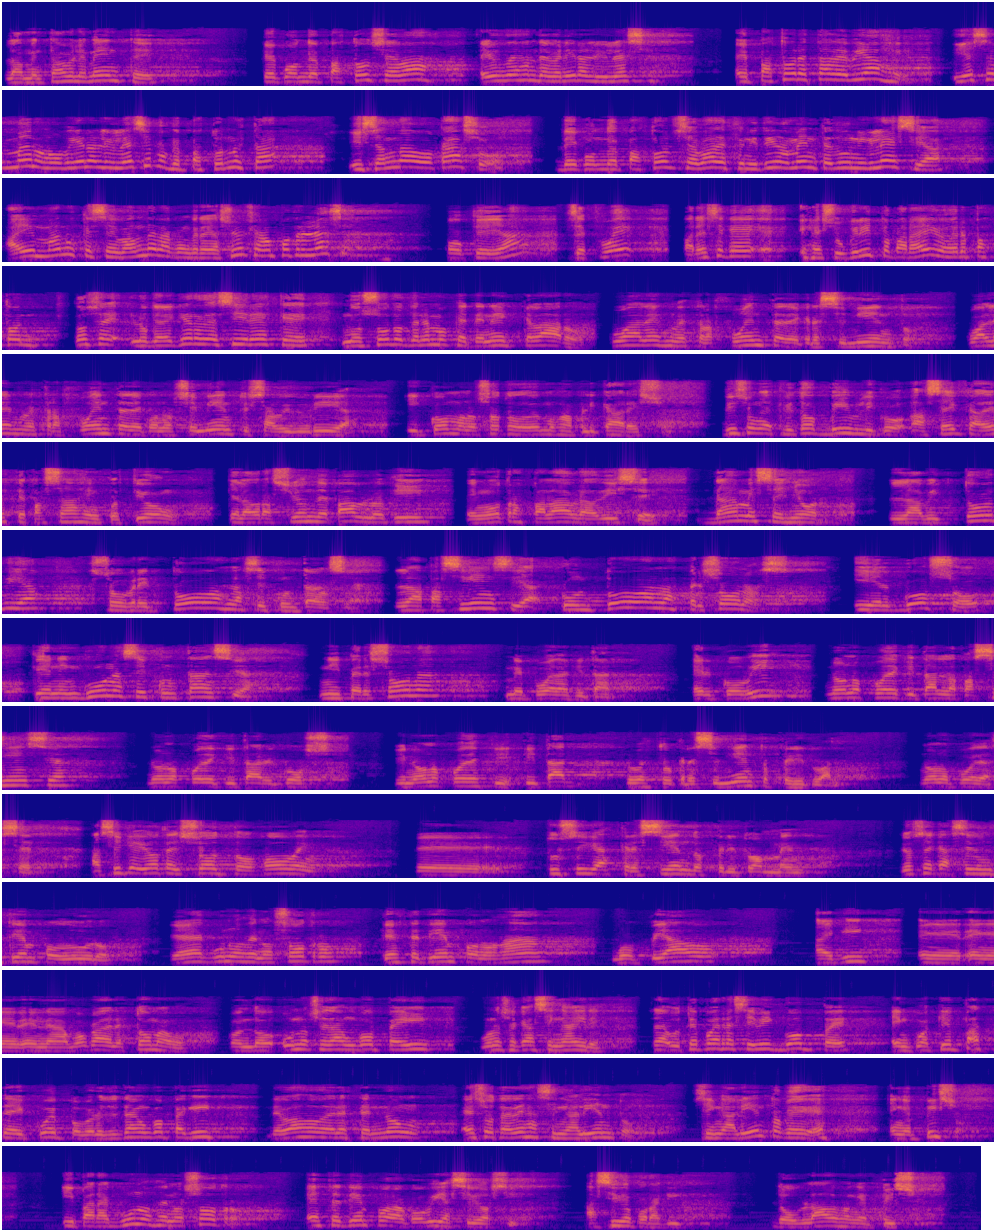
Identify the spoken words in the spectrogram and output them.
lamentablemente, que cuando el pastor se va, ellos dejan de venir a la iglesia. El pastor está de viaje y ese hermano no viene a la iglesia porque el pastor no está. Y se han dado caso de cuando el pastor se va definitivamente de una iglesia, hay hermanos que se van de la congregación, se van para otra iglesia. Porque ya se fue, parece que Jesucristo para ellos era el pastor. Entonces, lo que le quiero decir es que nosotros tenemos que tener claro cuál es nuestra fuente de crecimiento, cuál es nuestra fuente de conocimiento y sabiduría y cómo nosotros debemos aplicar eso. Dice un escritor bíblico acerca de este pasaje en cuestión que la oración de Pablo aquí, en otras palabras, dice, dame Señor la victoria sobre todas las circunstancias, la paciencia con todas las personas y el gozo que ninguna circunstancia ni persona me pueda quitar. El COVID no nos puede quitar la paciencia, no nos puede quitar el gozo. y no nos puede quitar nuestro crecimiento espiritual. No lo puede hacer. Así que yo te exhorto, joven, que tú sigas creciendo espiritualmente. Yo sé que ha sido un tiempo duro y hay algunos de nosotros que este tiempo nos ha golpeado aquí en, la boca del estómago. Cuando uno se da un golpe ahí, uno se queda sin aire. O sea, usted puede recibir golpe en cualquier parte del cuerpo, pero si usted da un golpe aquí, debajo del esternón, eso te deja sin aliento. Sin aliento que es en el piso. Y para algunos de nosotros, este tiempo de la COVID ha sido así. Ha sido por aquí, doblados en el piso.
